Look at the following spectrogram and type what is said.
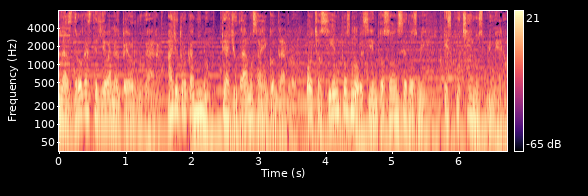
Las drogas te llevan al peor lugar. Hay otro camino. Te ayudamos a encontrarlo. 800-911-2000. Escuchemos primero.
